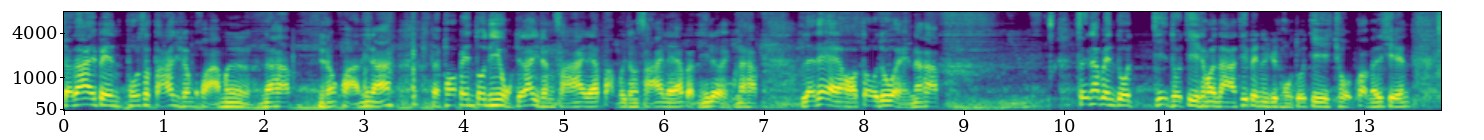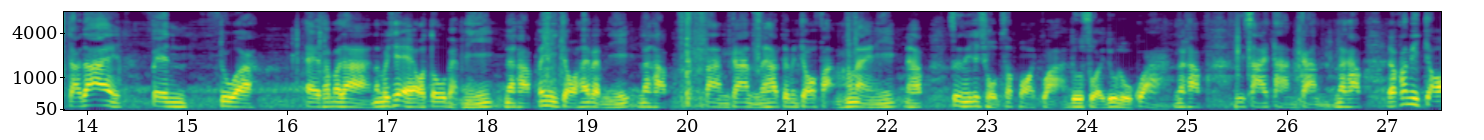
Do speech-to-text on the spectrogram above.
จะได้เป็นพุทสตาร์ทอยู่ทางขวามือนะครับ อยู่ทางขวานี่นะ แต่พอเป็นตัวนิวจะได้อยู่ทางซ้ายแล้วปรับมือทางซ้ายแล้วแบบนี้เลยนะครับ และได้แอร์ออโต้ด้วยนะครับซึ่งถ้าเป็นตัวตัว G ธรรมดาที่เป็น1.6ตัว G โฉบก่อนมาเชนจะได้เป็นตัว แอร์ธรรมดานั่นไม่ใช่แอร์ออโต้แบบนี้นะครับ ไม่มีจอให้แบบนี้นะครับ ต่างกันนะครับจะเป็นจอฝังข้างในนี้นะครับซึ่งนี่จะโฉบสปอร์ตกว่าดูสวยดูหรูกว่านะครับดีไซน์ต่างกันนะครับแล้วก็มีจอ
